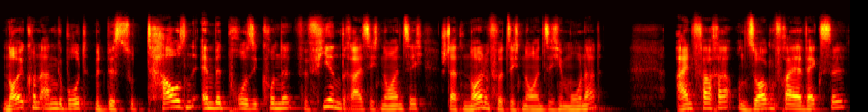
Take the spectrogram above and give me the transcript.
Neukundenangebot mit bis zu 1000 Mbit pro Sekunde für 34,90 statt 49,90 im Monat, einfacher und sorgenfreier Wechsel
